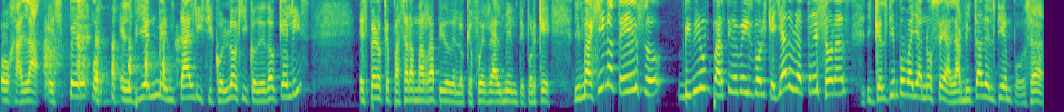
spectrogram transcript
ojalá, espero por el bien mental y psicológico de Doc Ellis espero que pasara más rápido de lo que fue realmente, porque imagínate eso, vivir un partido de béisbol que ya dura tres horas y que el tiempo vaya, no sé, a la mitad del tiempo, o sea...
